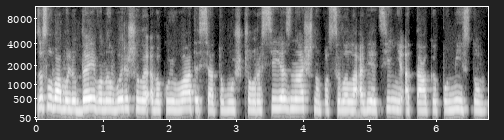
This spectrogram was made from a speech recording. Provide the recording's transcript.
За словами людей, вони вирішили евакуюватися, тому що Росія значно посилила авіаційні атаки по місту.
